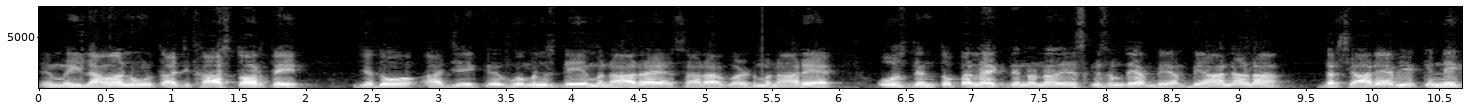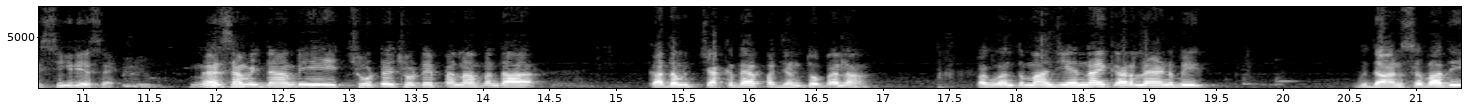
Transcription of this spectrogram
ਮਹਿਲਾਵਾਂ ਨੂੰ, ਤਾਂ ਅੱਜ ਖਾਸ ਤੌਰ ਤੇ ਜਦੋਂ ਅੱਜ ਇੱਕ ਔਮਨਸ ਡੇ ਮਨਾ ਰਿਹਾ ਹੈ, ਸਾਰਾ ਵਰਲਡ ਮਨਾ ਰਿਹਾ ਹੈ, ਉਸ ਦਿਨ ਤੋਂ ਪਹਿਲਾਂ ਇੱਕ ਦਿਨ ਉਹਨਾਂ ਦੇ ਇਸ ਕਿਸਮ ਦੇ ਬਿਆਨ ਆਣਾ ਦਰਸਾ ਰਿਹਾ ਵੀ ਇਹ ਕਿੰਨੇ ਸੀਰੀਅਸ ਹੈ। ਮੈਂ ਸਮਝਦਾ ਵੀ ਛੋਟੇ ਛੋਟੇ ਪਹਿਲਾਂ ਬੰਦਾ ਕਦਮ ਚੱਕਦਾ ਭੱਜਣ ਤੋਂ ਪਹਿਲਾਂ। ਭਗਵੰਤ ਮਾਨ ਜੀ ਇੰਨਾ ਹੀ ਕਰ ਲੈਣ ਵੀ ਵਿਧਾਨ ਸਭਾ ਦੀ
